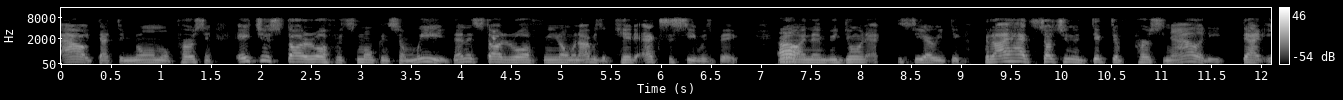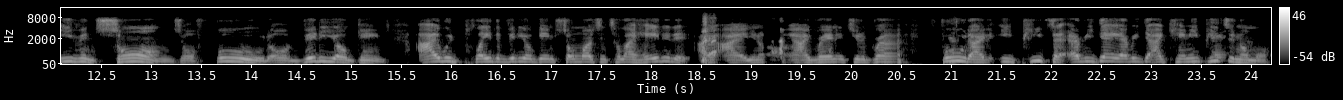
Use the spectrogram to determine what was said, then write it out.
out that the normal person. It just started off with smoking some weed. Then it started off, you know, when I was a kid, ecstasy was big you know, oh. and then we doing ecstasy, everything. But I had such an addictive personality that even songs or food or video games, I would play the video game so much until I hated it. I, I you know, I ran into the ground. Food, I'd eat pizza every day, every day. I can't eat pizza no more.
